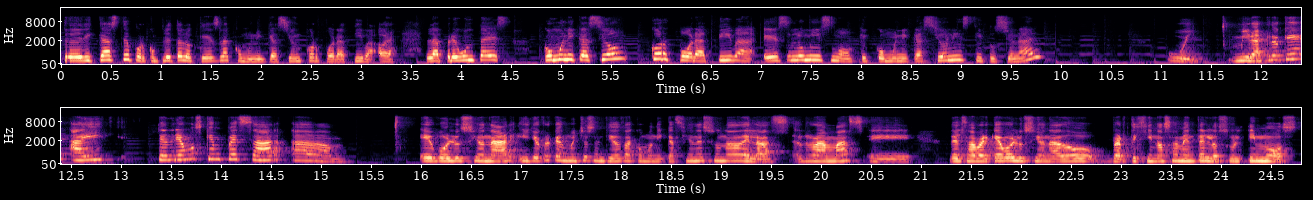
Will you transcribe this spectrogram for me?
te dedicaste por completo a lo que es la comunicación corporativa. Ahora, la pregunta es, ¿comunicación corporativa es lo mismo que comunicación institucional? Uy, mira, creo que ahí tendríamos que empezar a evolucionar y yo creo que en muchos sentidos la comunicación es una de las ramas eh, del saber que ha evolucionado vertiginosamente en los últimos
